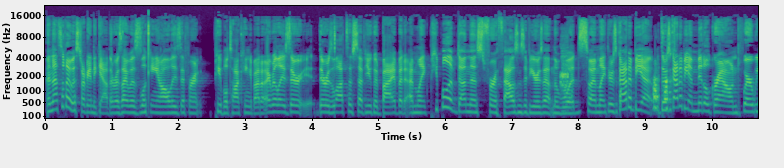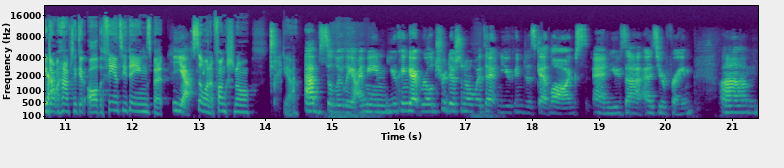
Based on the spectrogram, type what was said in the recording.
And that's what I was starting to gather as I was looking at all these different people talking about it. I realized there there was lots of stuff you could buy, but I'm like, people have done this for thousands of years out in the woods. So I'm like, there's got to be a there's got to be a middle ground where we yeah. don't have to get all the fancy things, but yeah, still want it functional. Yeah, absolutely. I mean, you can get real traditional with it, and you can just get logs and use that as your frame. Um,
